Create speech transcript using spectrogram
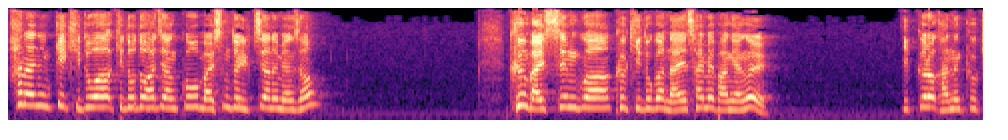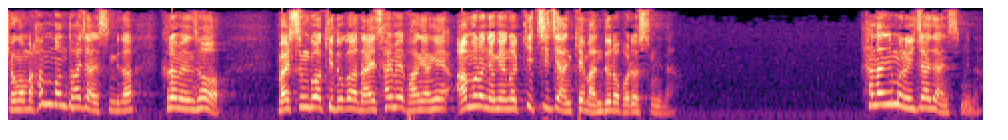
하나님께 기도, 기도도 하지 않고 말씀도 읽지 않으면서 그 말씀과 그 기도가 나의 삶의 방향을 이끌어가는 그 경험을 한 번도 하지 않습니다. 그러면서 말씀과 기도가 나의 삶의 방향에 아무런 영향을 끼치지 않게 만들어 버렸습니다. 하나님을 의지하지 않습니다.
